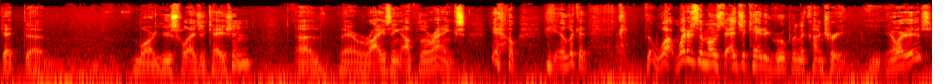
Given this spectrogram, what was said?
get uh, more useful education, uh, they're rising up the ranks. You know, you look at what what is the most educated group in the country? You know what it is?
